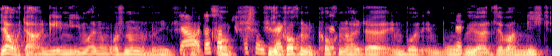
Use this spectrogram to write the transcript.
Ja, auch da gehen die Meinungen auseinander. Ne? ja, das habe ich auch schon Viele kochen, kochen halt äh, im, im Wohnmobil halt selber nicht,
